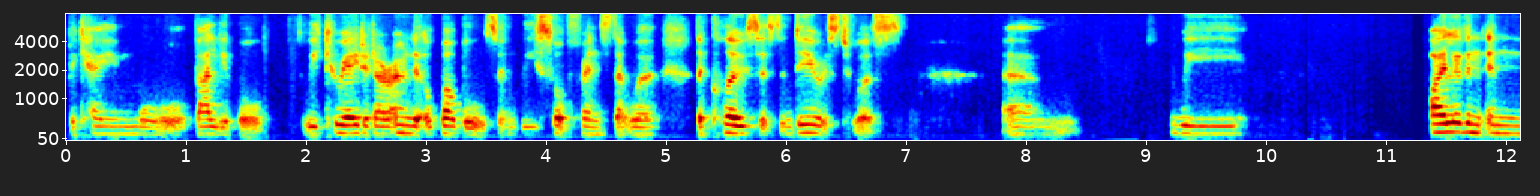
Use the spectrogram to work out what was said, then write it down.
became more valuable. We created our own little bubbles and we sought friends that were the closest and dearest to us. Um, we I live in, in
